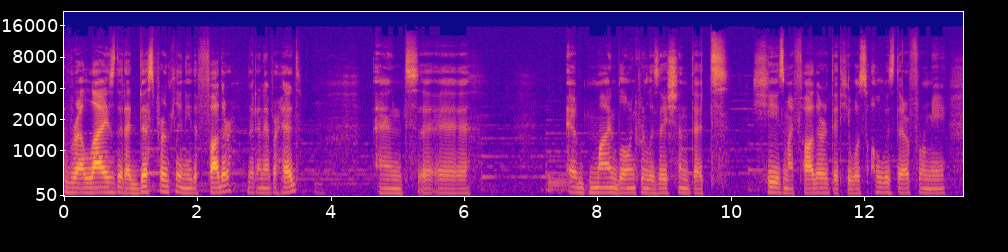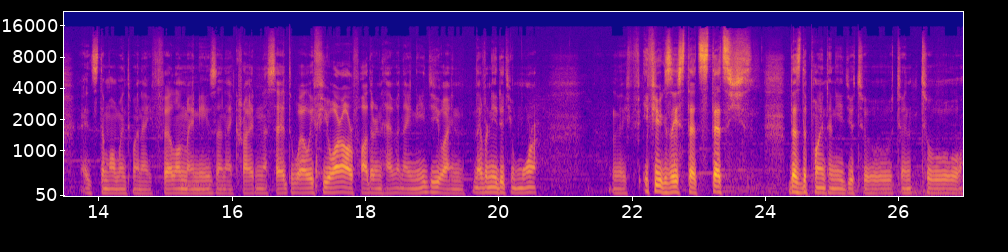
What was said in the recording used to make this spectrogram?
realized that I desperately need a father that I never had, and uh, a mind-blowing realization that he is my father, that he was always there for me. It's the moment when I fell on my knees and I cried and I said, "Well, if you are our Father in heaven, I need you. I never needed you more. If, if you exist, that's that's that's the point I need you to to to."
